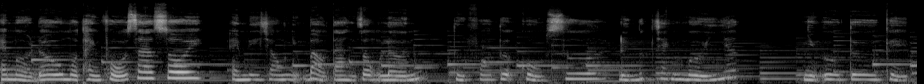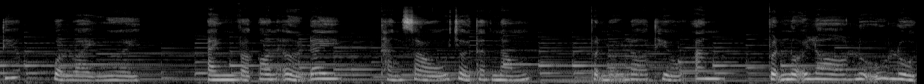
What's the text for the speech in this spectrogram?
Em ở đâu? Một thành phố xa xôi, em đi trong những bảo tàng rộng lớn, từ pho tượng cổ xưa đến bức tranh mới nhất, những ưu tư kế tiếp của loài người. Anh và con ở đây, tháng 6 trời thật nóng, vẫn nỗi lo thiếu ăn, vẫn nỗi lo lũ lụt.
